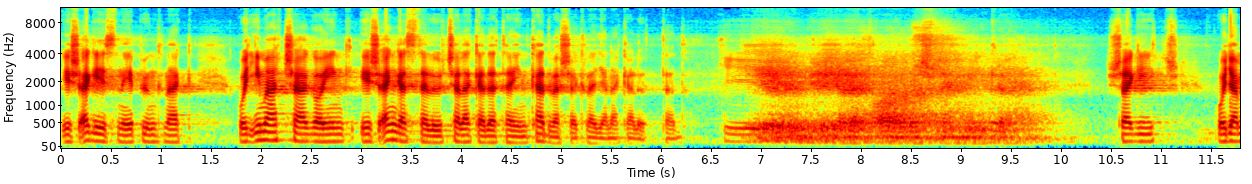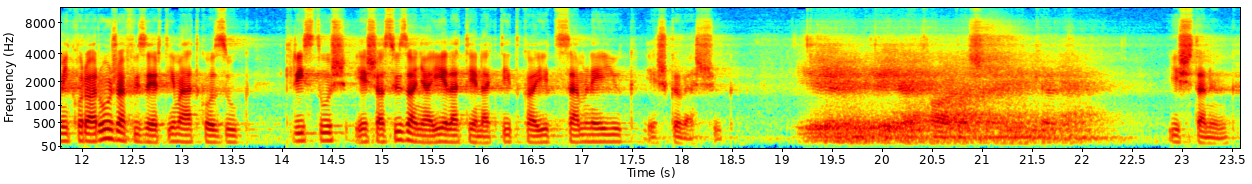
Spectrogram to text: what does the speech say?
és egész népünknek, hogy imádságaink és engesztelő cselekedeteink kedvesek legyenek előtted. Kérünk téged, hallgass meg minket. Segíts, hogy amikor a rózsafüzért imádkozzuk, Krisztus és a szüzanya életének titkait szemléljük és kövessük. Kérünk téged, hallgass. Istenünk,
